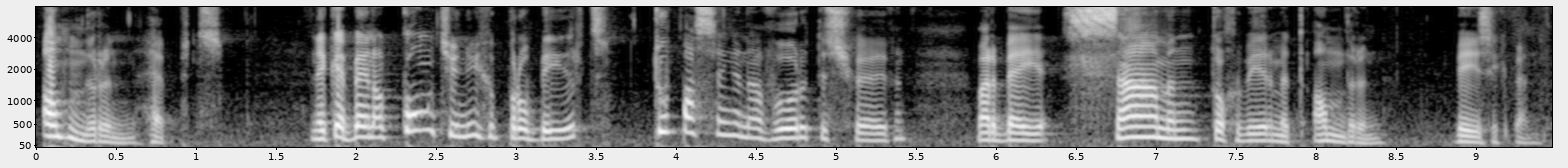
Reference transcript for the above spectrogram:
anderen hebt. En ik heb bijna continu geprobeerd toepassingen naar voren te schuiven waarbij je samen toch weer met anderen bezig bent.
